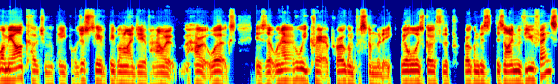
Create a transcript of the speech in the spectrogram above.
when we are coaching people, just to give people an idea of how it how it works, is that whenever we create a program for somebody, we always go through the program des- design review phase.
